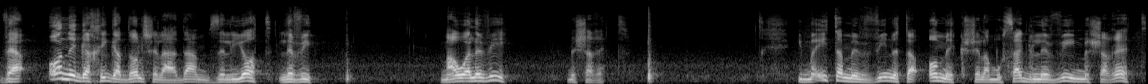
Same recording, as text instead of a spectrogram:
והעונג הכי גדול של האדם זה להיות לוי. מהו הלוי? משרת. אם היית מבין את העומק של המושג לוי משרת,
